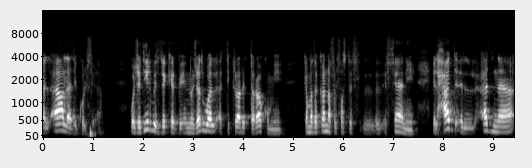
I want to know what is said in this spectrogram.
الأعلى لكل فئة. والجدير بالذكر بأن جدول التكرار التراكمي كما ذكرنا في الفصل الثاني الحد الأدنى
